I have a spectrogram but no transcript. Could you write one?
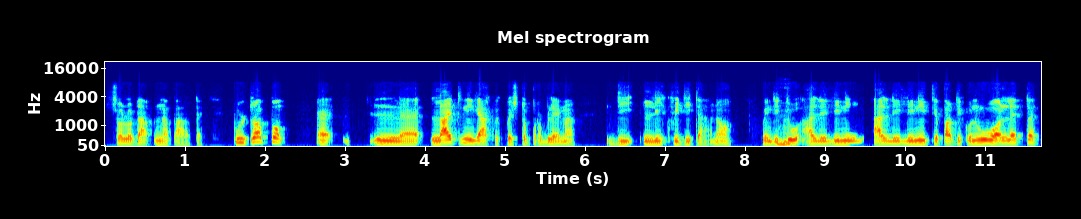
solo, da, una parte. Purtroppo eh, Lightning ha questo problema di liquidità, no? Quindi mm-hmm. tu all'inizio, all'inizio parti con un wallet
